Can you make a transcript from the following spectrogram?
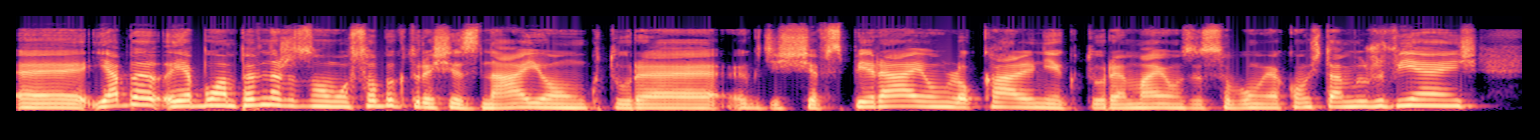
E, ja, ja byłam pewna, że są osoby, które się znają, które gdzieś się wspierają lokalnie, które mają ze sobą jakąś tam już więź.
